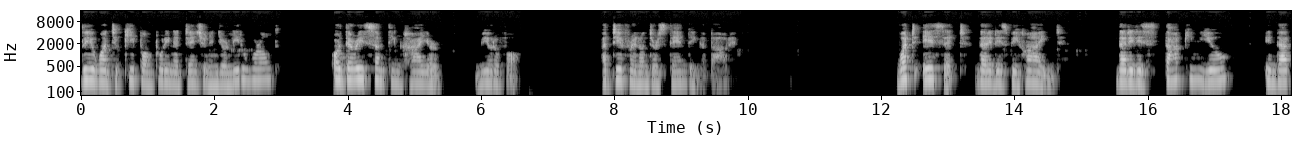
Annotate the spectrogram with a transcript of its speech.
Do you want to keep on putting attention in your little world? Or there is something higher, beautiful, a different understanding about it? What is it that it is behind, that it is stocking you in that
